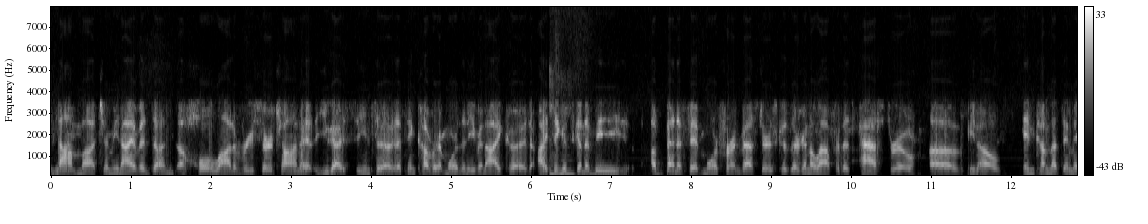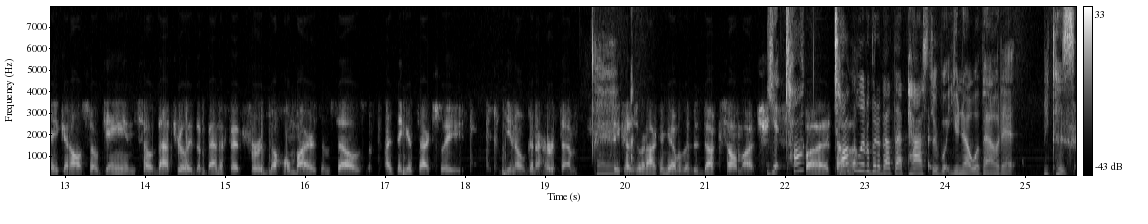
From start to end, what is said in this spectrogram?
Not much. I mean, I haven't done a whole lot of research on it. You guys seem to, I think, cover it more than even I could. I think Mm-hmm. it's going to be a benefit more for investors because they're going to allow for this pass through of, you know, income that they make and also gain. So that's really the benefit for the home buyers themselves. I think it's actually, you know, going to hurt them because we're not going to be able to deduct so much. Yeah, talk But, talk uh, a little bit about that pass through. What you know about it, because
